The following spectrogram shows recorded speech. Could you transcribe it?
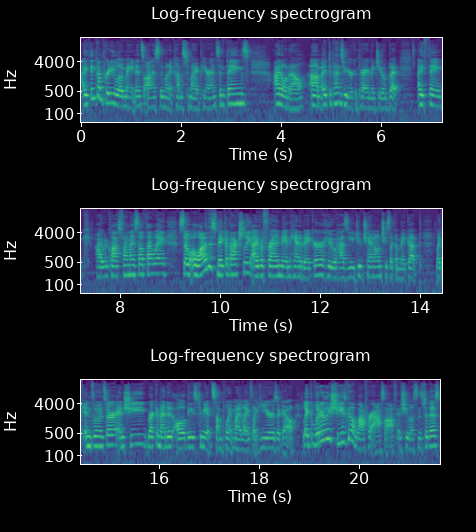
I think I'm pretty low maintenance honestly when it comes to my appearance and things. I don't know. Um, it depends who you're comparing me to, but I think I would classify myself that way. So a lot of this makeup actually, I have a friend named Hannah Baker who has a YouTube channel and she's like a makeup like influencer and she recommended all of these to me at some point in my life like years ago. Like literally she's going to laugh her ass off if she listens to this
